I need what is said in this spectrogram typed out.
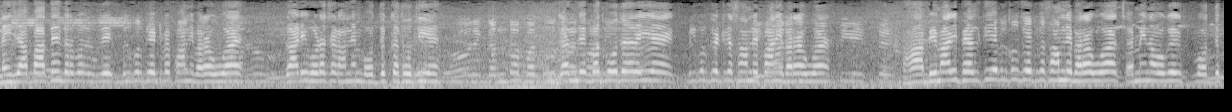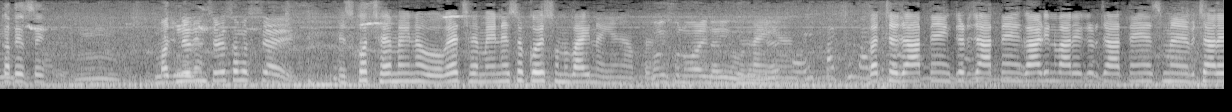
नहीं जा पाते हैं बिल्कुल गेट पे पानी भरा हुआ है। गाड़ी घोड़ा चढ़ाने में बहुत दिक्कत होती है। और गंदा बदबू गंदे बदबू दे रही है। बिल्कुल गेट के सामने पानी भरा हुआ है। है बीमारी फैलती है बिल्कुल गेट के सामने भरा हुआ है। छह महीना हो गए बहुत दिक्कत है इससे। हम्म। कितने दिन से समस्या है? इसको छह महीने हो गए छह महीने से कोई सुनवाई नहीं है यहाँ पे। कोई सुनवाई नहीं हो रही नहीं है। बच्चे जाते हैं गिर जाते हैं गाड़ी वाले गिर जाते हैं इसमें बेचारे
